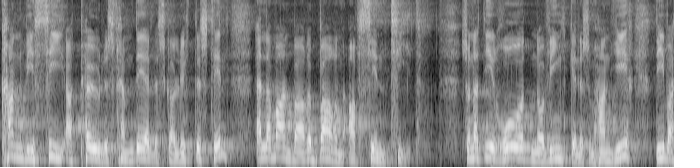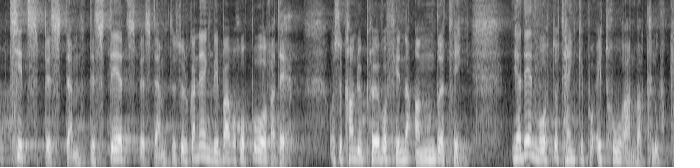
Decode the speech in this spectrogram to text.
Kan vi si at Paulus fremdeles skal lyttes til, eller var han bare barn av sin tid? Sånn at de rådene og vinkene som han gir, de var tidsbestemte, stedsbestemte. Så du kan egentlig bare hoppe over det. Og så kan du prøve å finne andre ting. Ja, Det er en måte å tenke på. Jeg tror han var klok.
